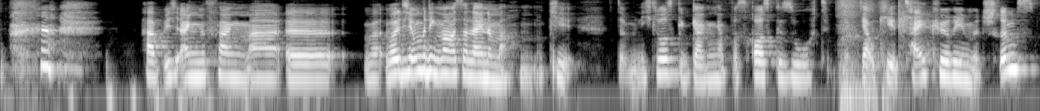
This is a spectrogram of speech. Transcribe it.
habe ich angefangen mal, äh, wollte ich unbedingt mal was alleine machen. Okay, dann bin ich losgegangen, habe was rausgesucht. Ja, okay, Thai Curry mit Shrimps.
